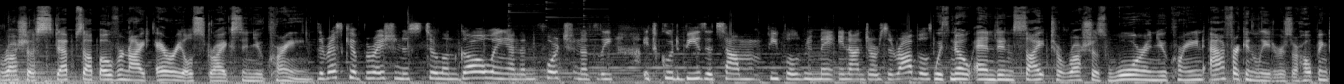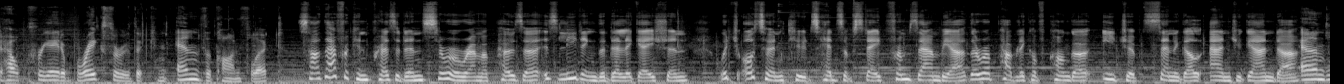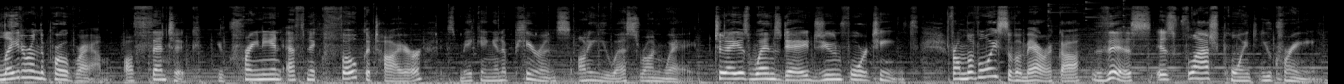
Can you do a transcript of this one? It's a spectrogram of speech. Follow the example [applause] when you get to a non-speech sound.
Russia steps up overnight aerial strikes in Ukraine. The rescue operation is still ongoing, and unfortunately, it could be that some people remain under the rubble. With no end in sight to Russia's war in Ukraine, African leaders are hoping to help create a breakthrough that can end the conflict. South African President Cyril Ramaphosa is leading the delegation, which also includes heads of state from Zambia, the Republic of Congo, Egypt, Senegal, and Uganda. And later in the program, authentic Ukrainian ethnic folk attire is making an appearance on a U.S. runway. Today is Wednesday, June 14th. From the Voice of America, this is Flashpoint Ukraine.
